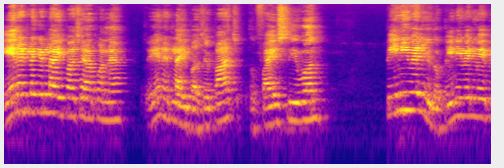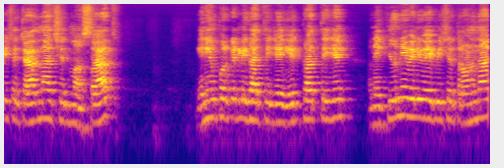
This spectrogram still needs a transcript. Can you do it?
n એટલે કેટલા આપ્યા છે આપણને? તો n એટલે આપ્યા છે 5 તો 5c1 p ની વેલ્યુ તો p ની વેલ્યુ આપી છે 4 ના છેદમાં 7 એની ઉપર કેટલી ઘાત થઈ જાય? એક ઘાત થઈ જાય. અને q ની વેલ્યુ આપી છે 3 ના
